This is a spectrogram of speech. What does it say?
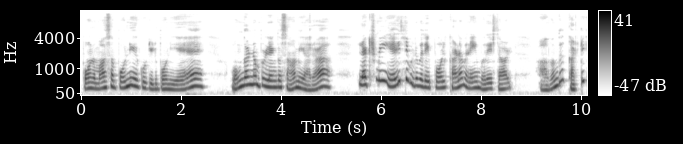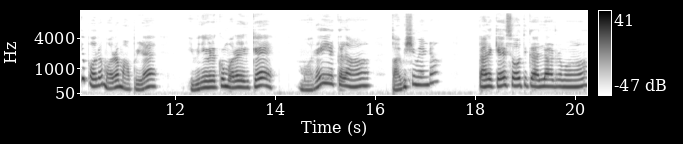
போன மாதம் பொன்னியை கூட்டிகிட்டு போனியே. உங்கள் அண்ணன் பிள்ளைங்க சாமியாரா? லக்ஷ்மி எரித்து விடுவதைப் போல் கணவனை முறைத்தாள். அவங்க கட்டிக்கு போகிற முறை மாப்பிள்ளை. இவனுங்களுக்கும் முறை இருக்கே. முறை இருக்கலாம். பவிஷம் வேண்டாம். தனக்கே சோத்துக்கு அல்லாடுறவன்.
